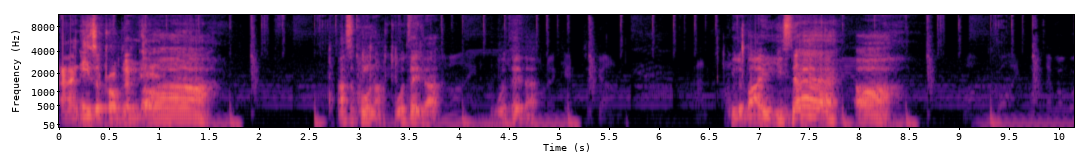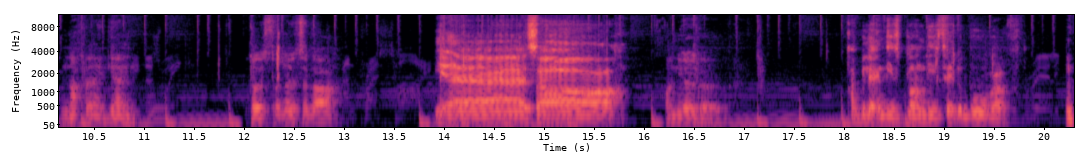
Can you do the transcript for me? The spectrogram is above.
And he's a problem here. Ah, that's a corner. We'll take that. We'll take that. Coulibaly, he's there. Ah, nothing again. Close for no cigar Yes. Oh, on Yogo. can't be letting these blondies take the ball, bro.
